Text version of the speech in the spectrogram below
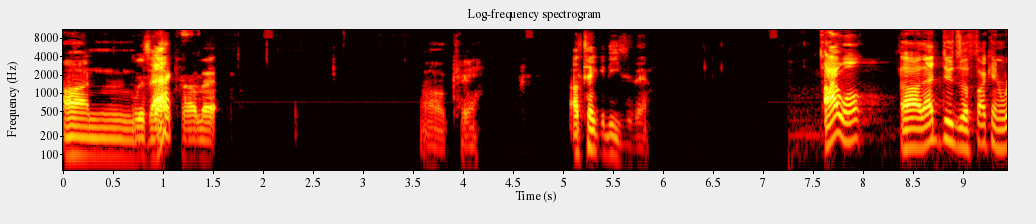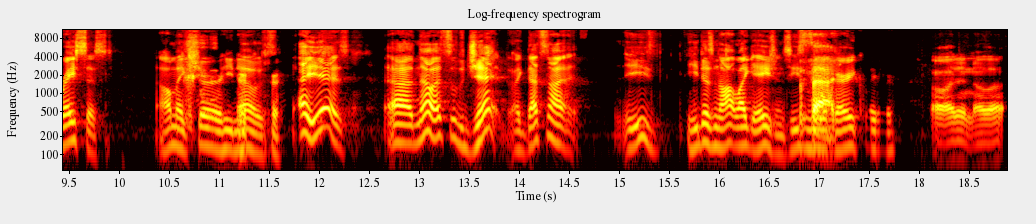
on with Zach. that comment. Okay, I'll take it easy then. I won't. Uh, that dude's a fucking racist. I'll make sure he knows. hey, he is. Uh, no, that's legit. Like that's not. He's he does not like Asians. He's made it very clear. Oh, I didn't know that.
